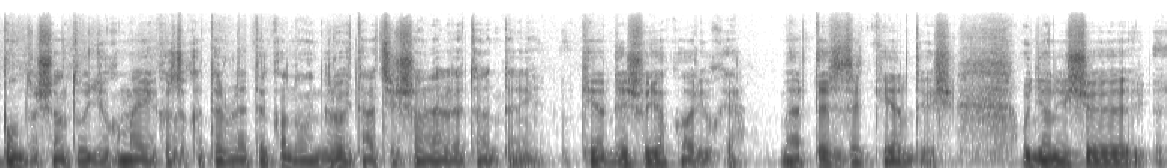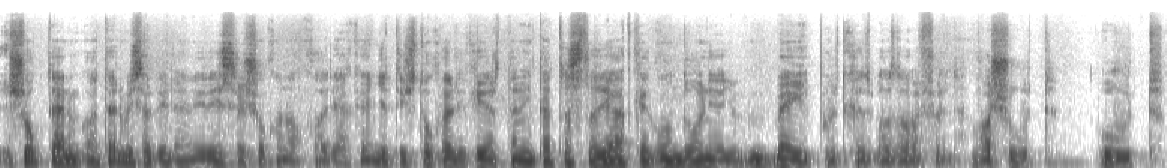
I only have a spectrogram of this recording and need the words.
pontosan tudjuk, melyik azok a területek, amit gravitációsan el lehet önteni. Kérdés, hogy akarjuk-e? Mert ez egy kérdés. Ugyanis sok term- a természetvédelmi részről sokan akarják. Egyet is tudok velük érteni. Tehát azt azért át kell gondolni, hogy beépült közben az Alföld. Vasút, út,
